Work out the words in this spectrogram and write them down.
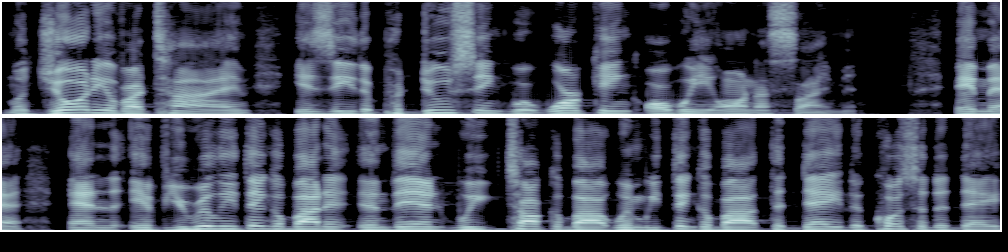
majority of our time is either producing, we're working, or we on assignment. Amen. And if you really think about it, and then we talk about when we think about the day, the course of the day,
